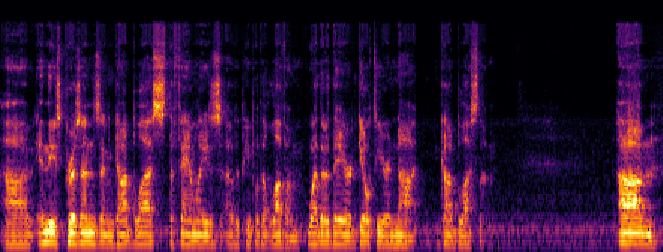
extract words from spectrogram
uh, in these prisons, and God bless the families of the people that love them, whether they are guilty or not. God bless them. Um,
